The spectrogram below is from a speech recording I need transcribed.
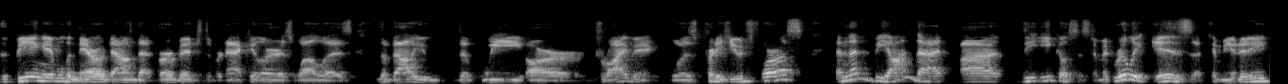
the, being able to narrow down that verbiage, the vernacular, as well as the value that we are driving was pretty huge for us. And then beyond that, uh, the ecosystem. It really is a community.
